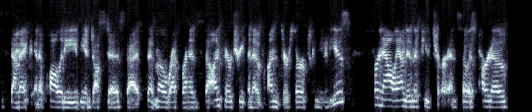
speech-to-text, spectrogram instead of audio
systemic inequality, the injustice that, that Mo referenced, the unfair treatment of underserved communities for now and in the future. And so as part of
